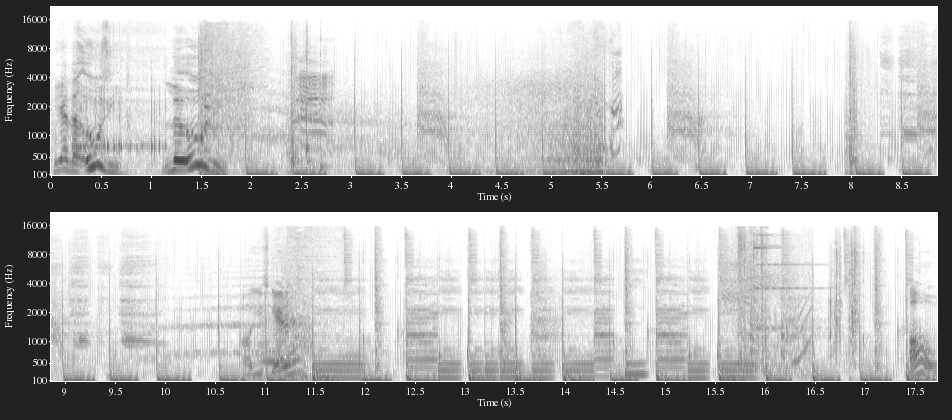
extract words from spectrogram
He got the Uzi. Lil Uzi. Oh, you scared of him? Oh.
